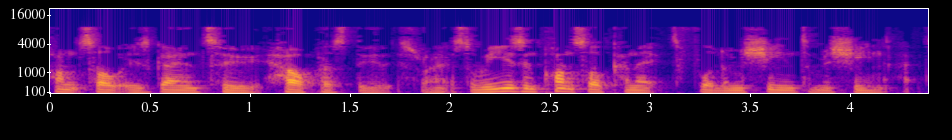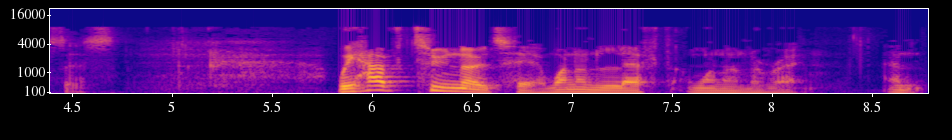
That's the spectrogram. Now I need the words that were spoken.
Consul is going to help us do this, right? So we're using Consul Connect for the machine to machine access. We have two nodes here, one on the left and one on the right. And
